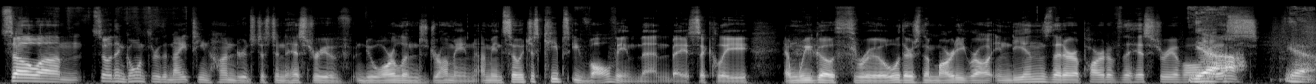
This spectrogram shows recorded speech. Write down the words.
So, um, so then going through the 1900s, just in the history of New Orleans drumming, I mean, so it just keeps evolving then, basically. And we go through, there's the Mardi Gras Indians that are a part of the history of all Yeah. this. yeah.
